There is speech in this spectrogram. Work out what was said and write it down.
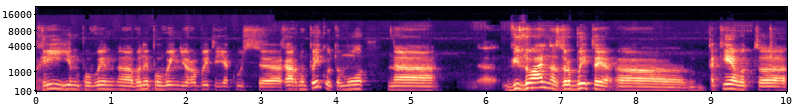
грі їм повин, е, вони повинні робити якусь е, гарну пику, тому е, е, візуально зробити е, таке от, е,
